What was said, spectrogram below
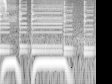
うん。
